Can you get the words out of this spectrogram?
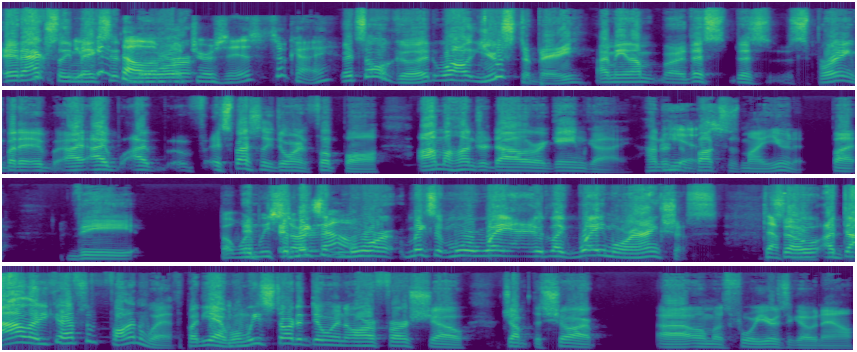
it actually You makes it tell them more. what yours is. It's okay. It's all good. Well, it used to be. I mean, I'm uh, this this spring, but it, I, I I especially during football, I'm a hundred dollar a game guy. Hundred is. bucks is my unit. But the But when it, we it makes it out, more makes it more way like way more anxious. Definitely. So a dollar you can have some fun with. But yeah, when we started doing our first show, Jump the Sharp, uh, almost four years ago now,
